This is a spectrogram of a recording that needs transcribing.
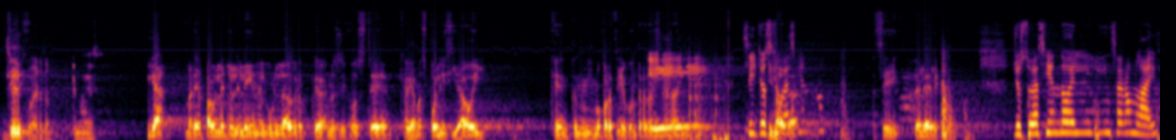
De Sí. acuerdo. Oiga, María Paula, yo le leí en algún lado, creo que, no sé si fue usted, que había más policía hoy que en el mismo partido contra Nacional. Eh, sí, yo estuve otra- haciendo, Sí, dele, dele. yo estuve haciendo el Instagram Live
